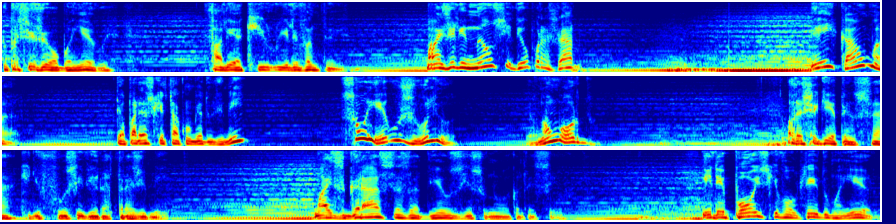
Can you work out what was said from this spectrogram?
Eu preciso ir ao banheiro. Falei aquilo e levantei. Mas ele não se deu por achado. Ei, calma. Até parece que está com medo de mim? Sou eu, Júlio. Eu não mordo. Ora, cheguei a pensar que ele fosse vir atrás de mim. Mas graças a Deus isso não aconteceu. E depois que voltei do banheiro,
